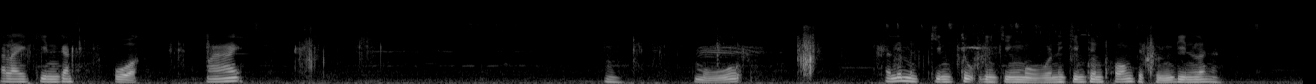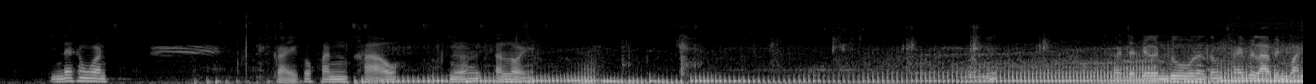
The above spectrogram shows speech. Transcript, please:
อะไรกินกันปวก ไม้หมู อันนี้มันกินจุจริงๆ หมูนนี้กินจนท้องจะถึงดินแล้วนะกินได้ทั้งวัน ไก่ก็พันขาว เนื้ออร่อยวันนี้ถ้าจะเดินดูนะต้องใช้เวลาเป็นวัน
